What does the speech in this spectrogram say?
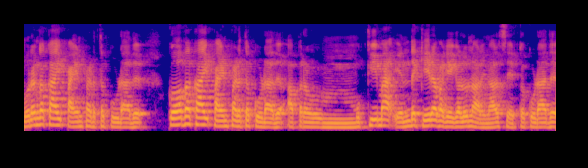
முருங்கைக்காய் பயன்படுத்தக்கூடாது கோவக்காய் பயன்படுத்தக்கூடாது. அப்புறம் முக்கியமாக எந்த கீரை வகைகளும் நாளை நாள் சேர்க்கக்கூடாது.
